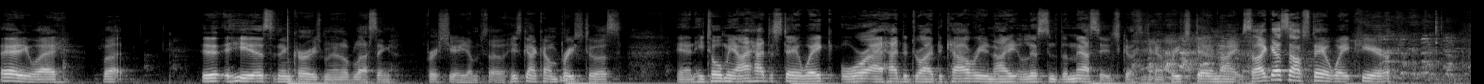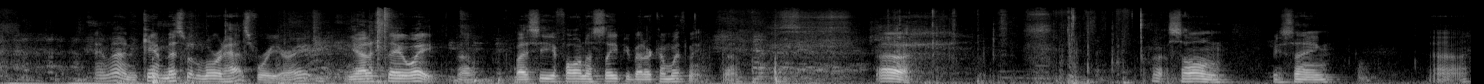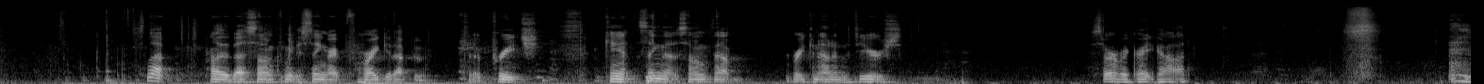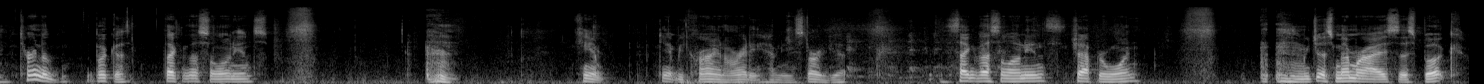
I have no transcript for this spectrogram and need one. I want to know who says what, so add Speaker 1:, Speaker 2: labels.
Speaker 1: anyway, but he is an encouragement and a blessing. Appreciate him. So he's going to come preach to us. And he told me I had to stay awake or I had to drive to Calvary tonight and listen to the message because he's going to preach day and night. So I guess I'll stay awake here.
Speaker 2: Amen. You can't miss what the Lord has for you, right? You got to stay awake. So, if I see you falling asleep, you better come with me. So, uh, that song we sang, uh, it's not probably the best song for me to sing right before I get up to, to preach. I can't sing that song without breaking out into tears. Serve a great God. Turn to the book of Second Thessalonians. can't can't be crying already. Haven't even started yet. Second Thessalonians chapter one. we just memorized this book.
